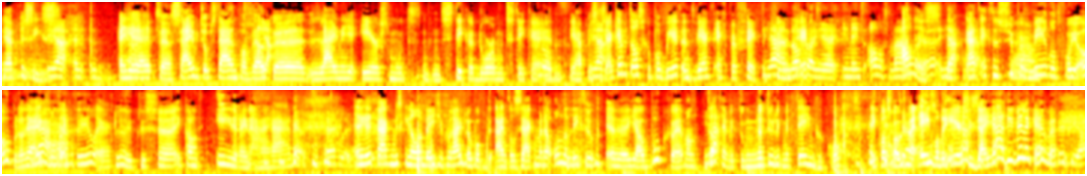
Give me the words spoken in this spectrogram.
ja, precies. Ja, en, en, En ja. je hebt een cijfertje op staan van welke lijnen je eerst moet een sticker door moet stikken. En, ja, precies. Ja. Ja. ik heb het al eens geprobeerd en het werkt echt perfect. Ik ja, vind en dan het echt kan je ineens alles maken. alles. Ja, Dat gaat ja. echt een super Ja. wereld voor je open. Dan, ja, ik vond het echt heel erg leuk. Dus eh, ik kan het iedereen aanraden. Ja, het is erg leuk. En dan ga ik misschien al een beetje vooruitlopen op een aantal zaken. Maar daaronder ligt ook eh, jouw boek. Hè? Want dat heb ik toen natuurlijk meteen gekocht. Ik was volgens Ja. mij een van de eerste die zei: Ja, die wil ik hebben. Ja.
